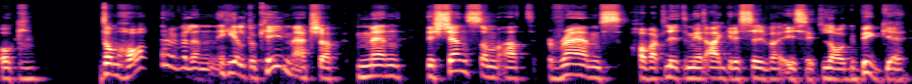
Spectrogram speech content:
Och Mm. de har väl en helt okej matchup, men det känns som att Rams har varit lite mer aggressiva i sitt lagbygge.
